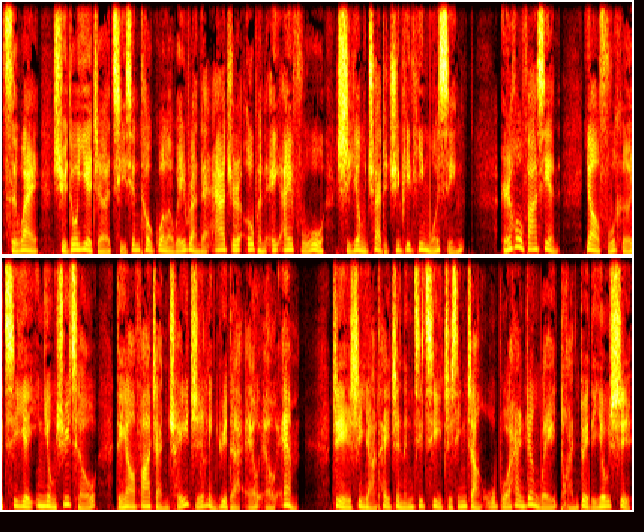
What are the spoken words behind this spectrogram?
此外，许多业者起先透过了微软的 Azure OpenAI 服务使用 ChatGPT 模型，而后发现要符合企业应用需求，得要发展垂直领域的 LLM。这也是亚太智能机器执行长吴伯汉认为团队的优势。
